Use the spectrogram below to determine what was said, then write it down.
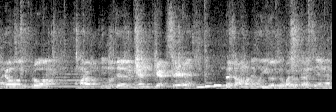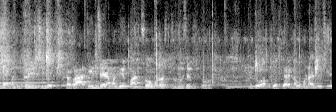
હાલો મિત્રો. અમારા મંદિરનો જે મેન ગેટ છે, અંદર જવા માટેનો યો દરવાજો અત્યારે છે અને અમે એમાં નીકળીએ છીએ. પ્રાચીન છે મંદિર, પાંચસો વર્ષ જૂનું છે મિત્રો. જો આ બધું અત્યારે નવું બનાવેલું છે.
